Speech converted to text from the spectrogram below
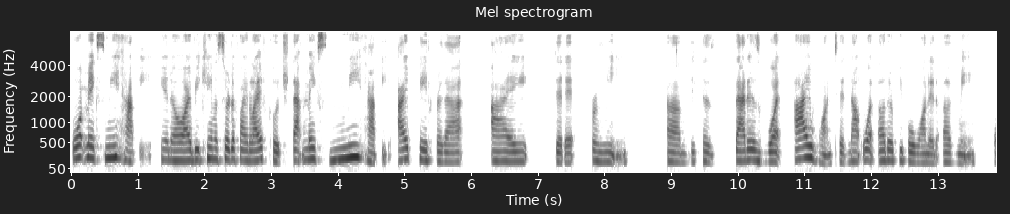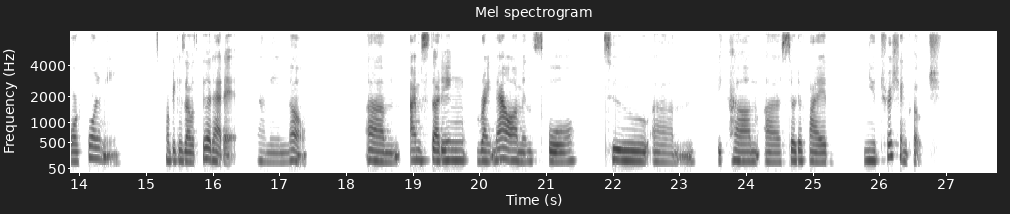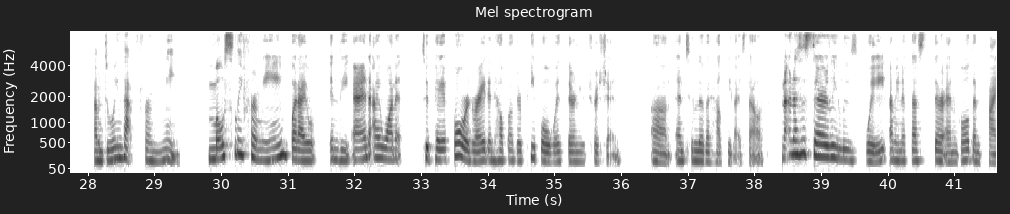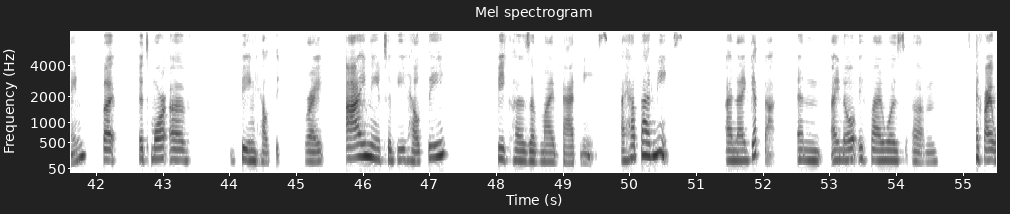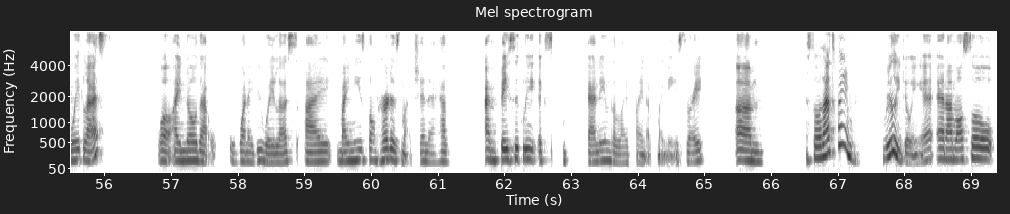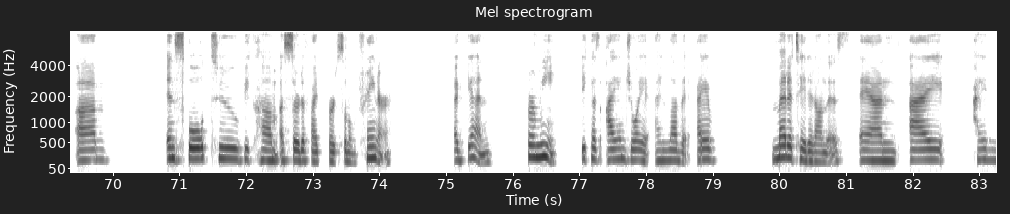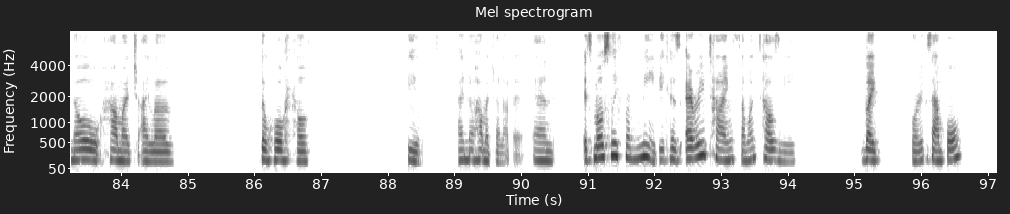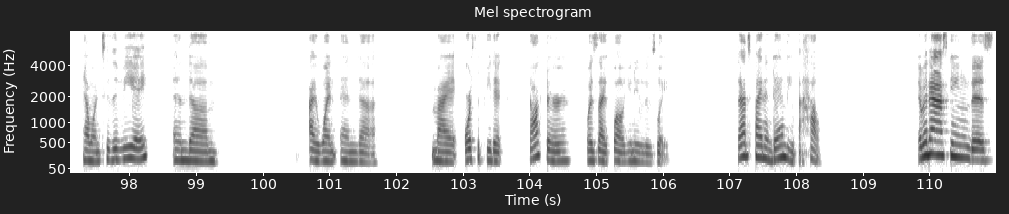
what makes me happy. You know, I became a certified life coach. That makes me happy. I paid for that. I did it for me um, because that is what I wanted, not what other people wanted of me or for me, or because I was good at it. I mean, no. Um, I'm studying right now, I'm in school to um, become a certified nutrition coach. I'm doing that for me, mostly for me, but I, in the end, I want it to pay it forward, right? And help other people with their nutrition um, and to live a healthy lifestyle. Not necessarily lose weight. I mean, if that's their end goal, then fine. But it's more of being healthy, right? I need to be healthy because of my bad knees. I have bad knees and I get that. And I know if I was, um, if I weighed less, well, I know that when I do weigh less, I, my knees don't hurt as much. And I have, I'm basically expanding the lifeline of my knees, right? Um, so that's why I'm really doing it. And I'm also um, in school to become a certified personal trainer. Again, for me, because I enjoy it. I love it. I have meditated on this and I I know how much I love the whole health field. I know how much I love it. And it's mostly for me because every time someone tells me like for example, I went to the VA and um, I went and uh, my orthopedic doctor was like, well, you need to lose weight. That's fine and dandy, but how? I've been asking this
